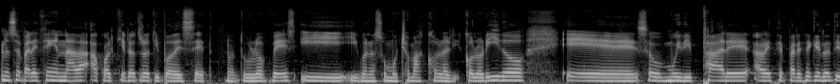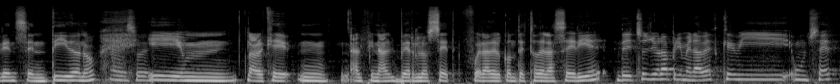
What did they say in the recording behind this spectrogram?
no se parecen en nada a cualquier otro tipo de set. ¿no? Tú los ves y, y bueno, son mucho más coloridos, eh, son muy dispares, a veces parece que no tienen sentido, ¿no? Eso es. Y mm, claro, es que mm, al final ver los sets fuera del contexto de la serie... De hecho, yo la primera vez que vi un set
